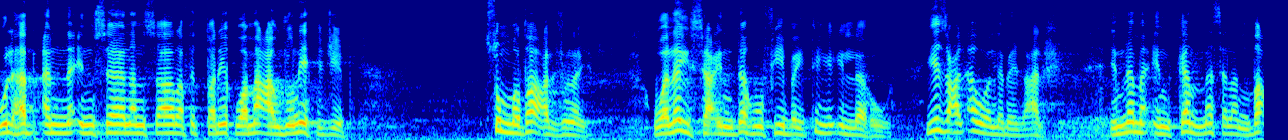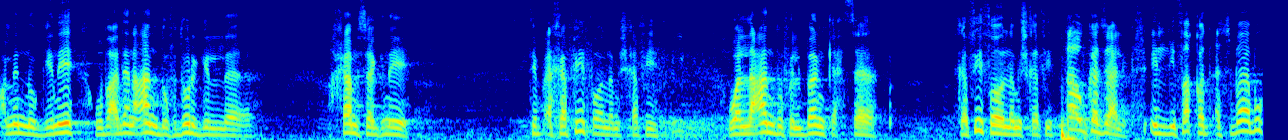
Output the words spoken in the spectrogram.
ولهب أن إنسانا سار في الطريق ومعه جنيه في جيبه. ثم ضاع الجنيه وليس عنده في بيته إلا هو. يزعل اول ولا ما يزعلش إنما إن كان مثلا ضاع منه الجنيه وبعدين عنده في درج خمسة جنيه تبقى خفيفة ولا مش خفيفة؟ ولا عنده في البنك حساب خفيفة ولا مش خفيفة؟ أو كذلك. اللي فقد أسبابه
